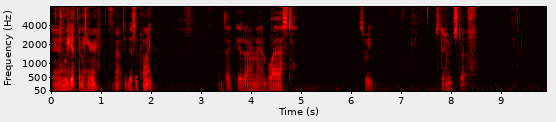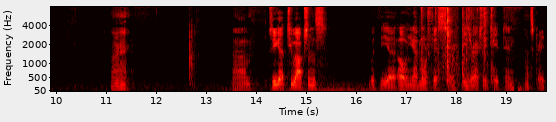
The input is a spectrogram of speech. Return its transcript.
And we get them here, not to disappoint. Got that good Iron Man blast. Sweet. Standard stuff. All right. Um, so you got two options with the, uh, oh, and you have more fists here. These are actually taped in. That's great.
